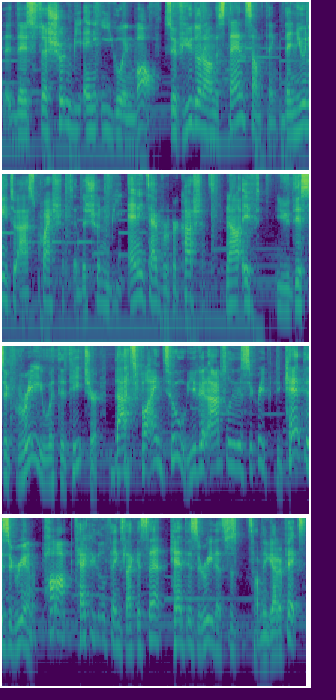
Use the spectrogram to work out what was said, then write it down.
There's, there shouldn't be any ego involved. So if you don't understand something, then you need to ask questions, and there shouldn't be any type of repercussions. Now, if you disagree with the teacher, that's fine too. You can absolutely disagree. You can't disagree on a pop, technical things, like I said, can't disagree. That's just something you gotta fix.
